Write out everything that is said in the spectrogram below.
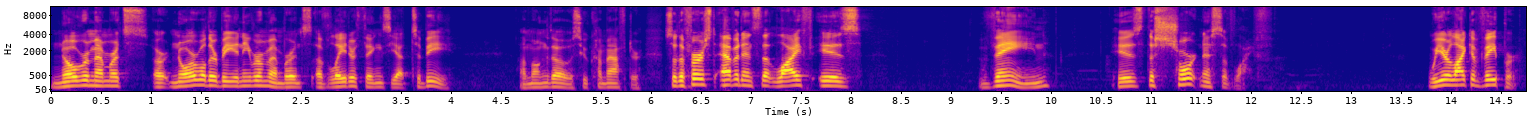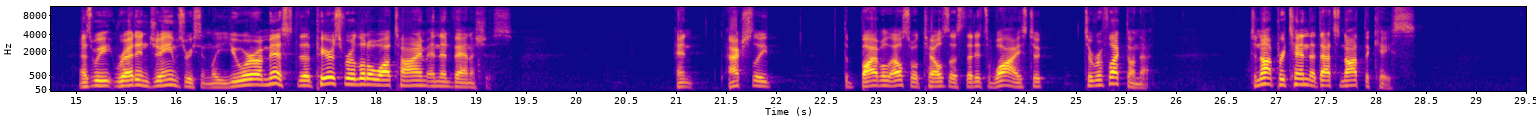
no remembrance, or, nor will there be any remembrance of later things yet to be among those who come after. So, the first evidence that life is vain is the shortness of life. We are like a vapor. As we read in James recently, you are a mist that appears for a little while time and then vanishes. And actually, the Bible also tells us that it's wise to, to reflect on that, to not pretend that that's not the case.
